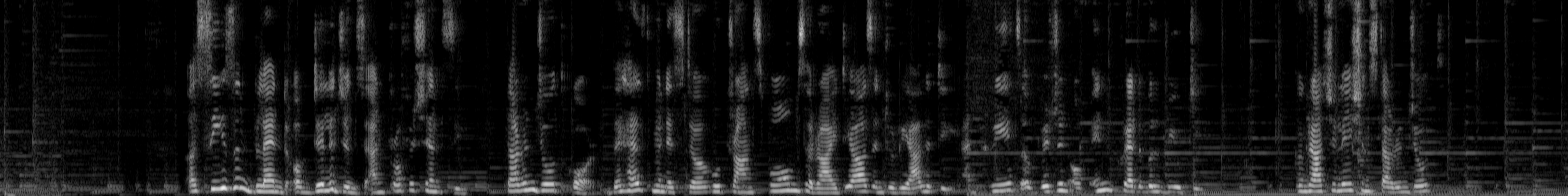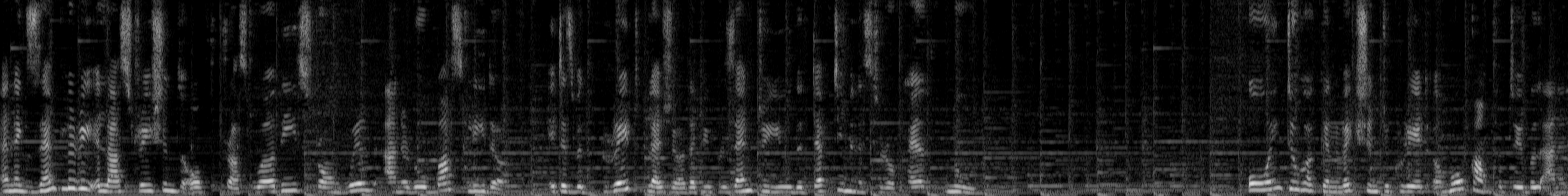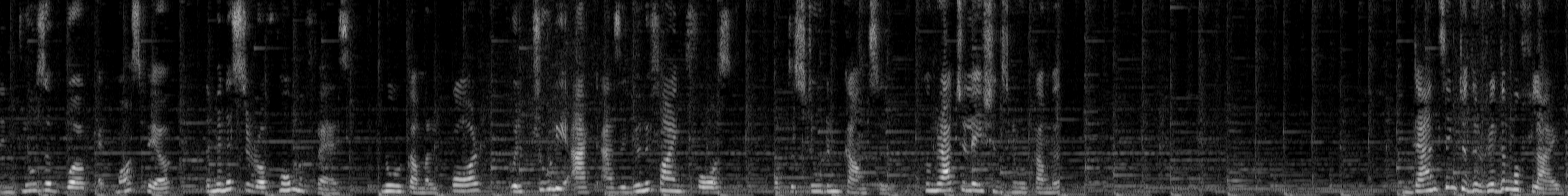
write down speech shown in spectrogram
A seasoned blend of diligence and proficiency Taranjot Kaur, the health minister who transforms her ideas into reality and creates a vision of incredible beauty. Congratulations, Taranjot. An exemplary illustration of trustworthy, strong-willed and a robust leader. It is with great pleasure that we present to you the Deputy Minister of Health, Noor. Owing to her conviction to create a more comfortable and an inclusive work atmosphere, the Minister of Home Affairs, Noor Kamal Kaur, will truly act as a unifying force of the Student Council. Congratulations, Noor Kamal. Dancing to the rhythm of life,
